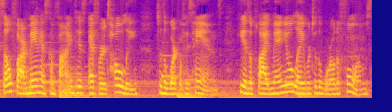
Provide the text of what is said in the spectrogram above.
so far, man has confined his efforts wholly to the work of his hands. He has applied manual labor to the world of forms,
